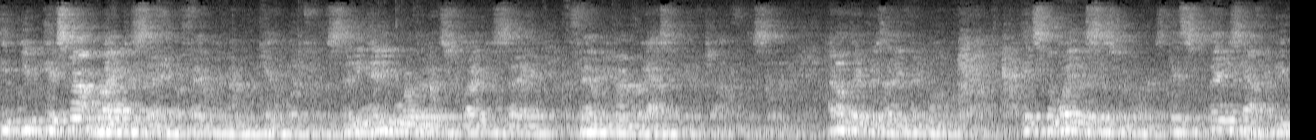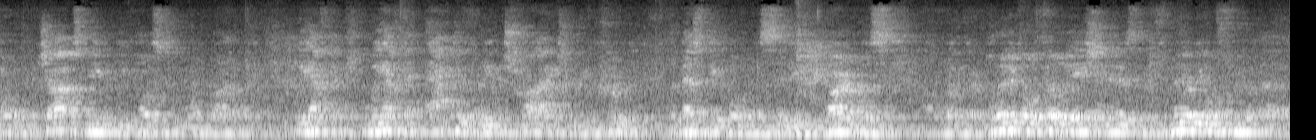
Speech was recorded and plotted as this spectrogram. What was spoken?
it's not right to say a family member can't work for the city, any more than it's right to say a family member has to get a job for the city. I don't think there's anything wrong with that. It's the way the system works. It's, things have to be open, jobs need to be posted more broadly. We have to, we have to actively try to recruit the best people in the city regardless of what their political affiliation is, their familial uh,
